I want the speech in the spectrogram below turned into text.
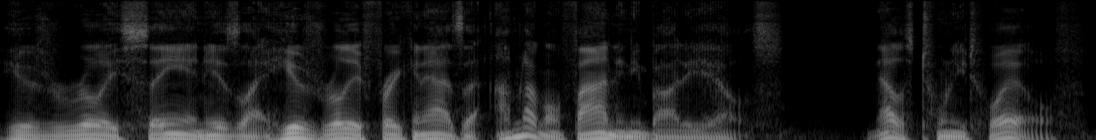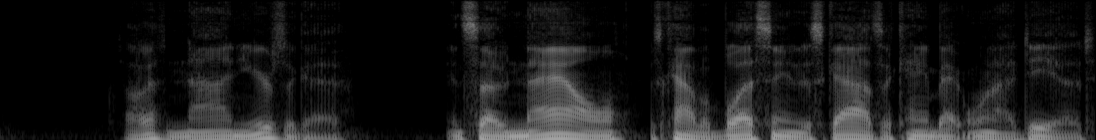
he was really seeing, he was like, he was really freaking out. He's like, I'm not going to find anybody else. And that was 2012. So that's nine years ago. And so now it's kind of a blessing in disguise. I came back when I did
